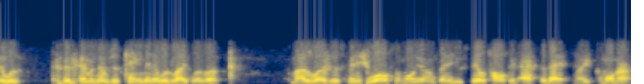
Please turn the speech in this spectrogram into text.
It was, and then Eminem just came in and was like, "Well, look, might as well just finish you off some more." You know what I'm saying? You still talking after that? Like, come on now.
